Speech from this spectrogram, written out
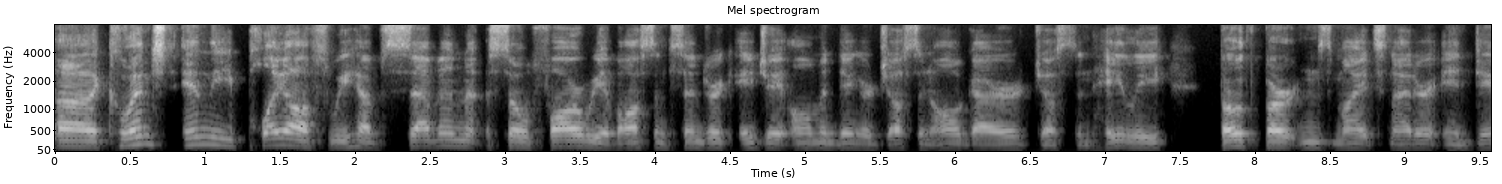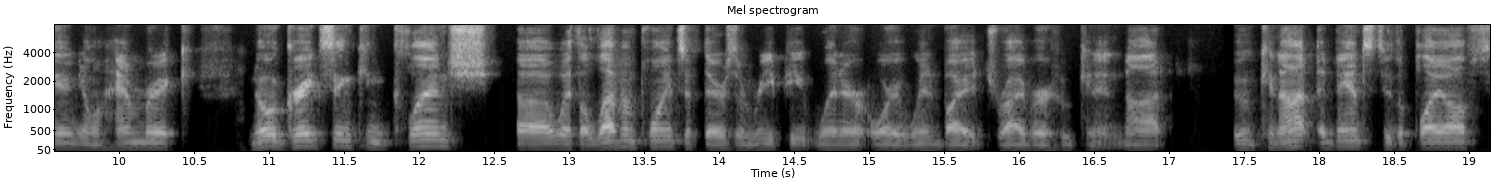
Uh, clinched in the playoffs, we have seven so far. We have Austin Cindric, AJ Allmendinger, Justin Allgaier, Justin Haley, both Burtons, Myatt Snider, and Daniel Hemric. Noah Gragson can clinch uh, with 11 points if there's a repeat winner or a win by a driver who cannot who cannot advance to the playoffs.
